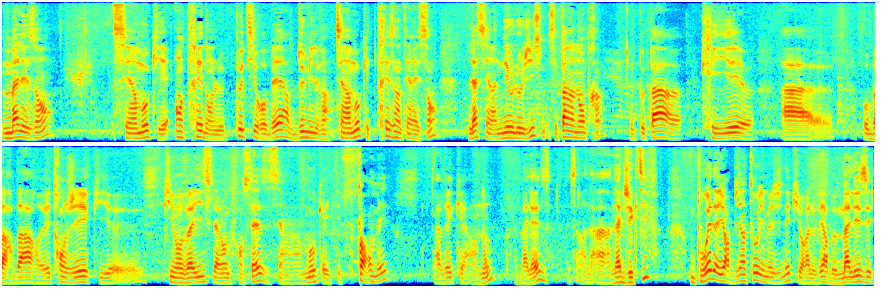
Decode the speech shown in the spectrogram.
Malaisant, c'est un mot qui est entré dans le Petit Robert 2020. C'est un mot qui est très intéressant. Là, c'est un néologisme, c'est pas un emprunt. On ne peut pas euh, crier euh, euh, aux barbares étrangers qui, envahissent la langue française. C'est un mot qui a été formé avec un nom, malaise, un adjectif. On pourrait d'ailleurs bientôt imaginer qu'il y aura le verbe malaiser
